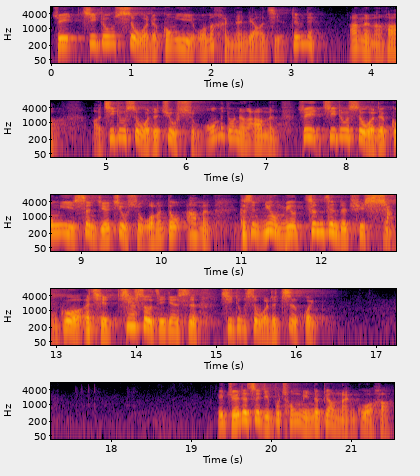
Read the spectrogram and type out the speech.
所以基督是我的公义，我们很能了解，对不对？阿门嘛哈。啊，基督是我的救赎，我们都能阿门。所以，基督是我的公义、圣洁、救赎，我们都阿门。可是，你有没有真正的去想过，而且接受这件事？基督是我的智慧。你觉得自己不聪明的，不要难过哈。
